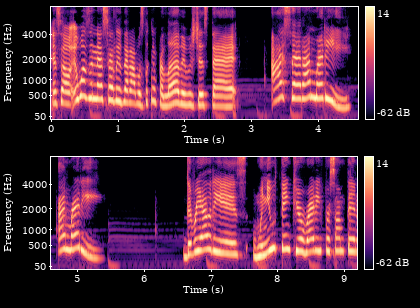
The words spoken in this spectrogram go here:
And so it wasn't necessarily that I was looking for love. It was just that I said, I'm ready. I'm ready the reality is, when you think you're ready for something,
